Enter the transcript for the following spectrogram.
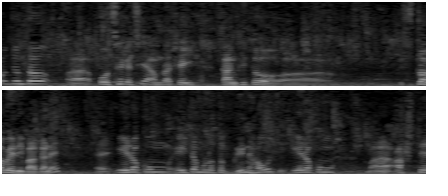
পর্যন্ত পৌঁছে গেছি আমরা সেই কাঙ্ক্ষিত স্ট্রবেরি বাগানে। এরকম এইটা মূলত গ্রিন হাউস এরকম আসতে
